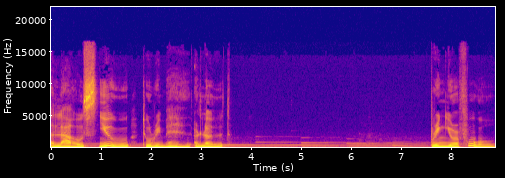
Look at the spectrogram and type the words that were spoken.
allows you to remain alert. Bring your full,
